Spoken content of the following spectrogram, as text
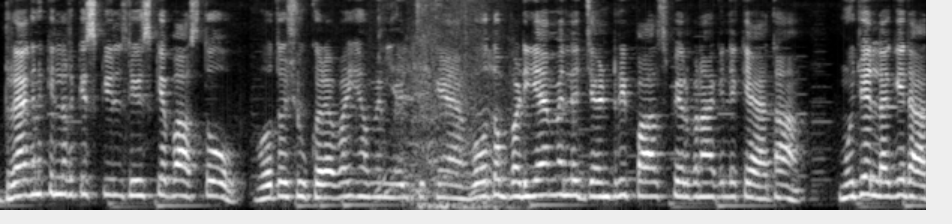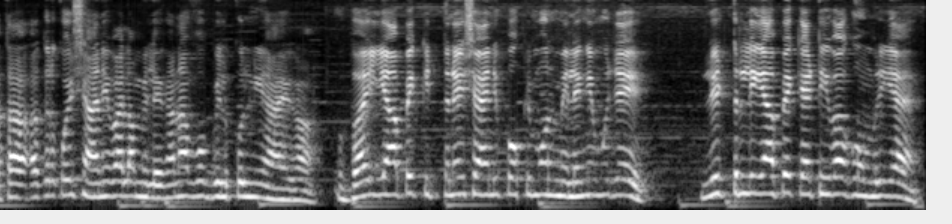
ड्रैगन किलर की स्किल थी इसके पास तो। वो तो शुक्र है भाई, हमें मिल चुके हैं। वो तो बढ़िया है, मैं लेजेंडरी पास फेयर बना के लेके आया था। मुझे लग ही रहा था, अगर कोई शाइनी वाला मिलेगा ना, वो बिल्कुल नहीं आएगा। भाई, यहाँ पे कितने शाइनी पोकेमोन मिलेंगे मुझे? लिटरली यहाँ पे कैटिवा घूम रही है।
